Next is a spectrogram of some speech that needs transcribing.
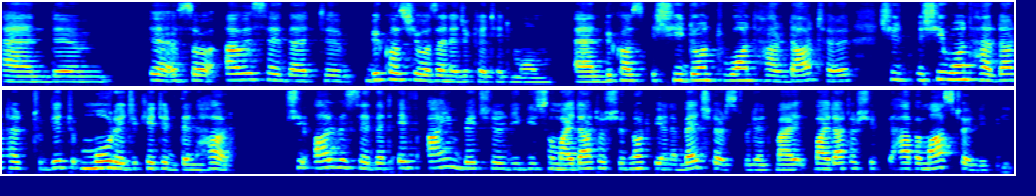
and um, yeah, so I will say that uh, because she was an educated mom and because she don't want her daughter, she she want her daughter to get more educated than her. She always said that if I am bachelor degree, so my daughter should not be an, a bachelor student. My my daughter should have a master degree.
